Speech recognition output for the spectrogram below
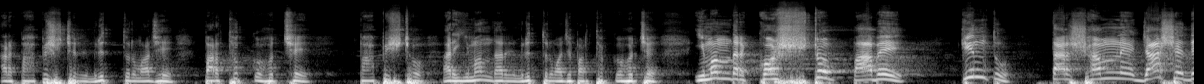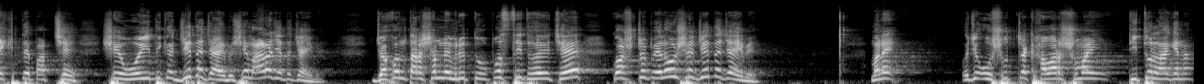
আর পাপিষ্ঠের মৃত্যুর মাঝে পার্থক্য হচ্ছে, পাপিষ্ঠ আর ইমানদারের মৃত্যুর মাঝে পার্থক্য হচ্ছে, ইমানদার কষ্ট পাবে, কিন্তু তার সামনে যা সে দেখতে পাচ্ছে, সে ওই দিকে যেতে চাইবে, সে মারা যেতে চাইবে। যখন তার সামনে মৃত্যু উপস্থিত হয়েছে, কষ্ট পেলেও সে যেতে চাইবে। মানে ওই যে ওষুধটা খাওয়ার সময় তিতো লাগে না।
